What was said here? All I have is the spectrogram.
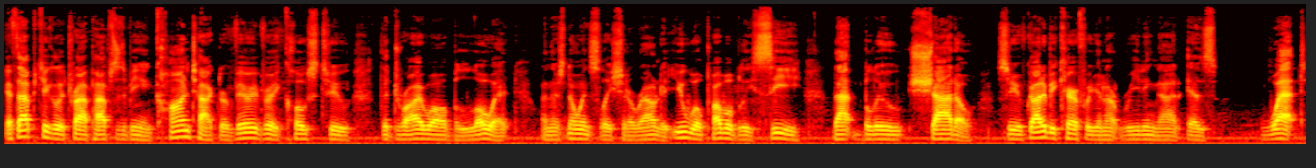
if that particular trap happens to be in contact or very, very close to the drywall below it, and there's no insulation around it, you will probably see that blue shadow. So, you've got to be careful you're not reading that as wet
